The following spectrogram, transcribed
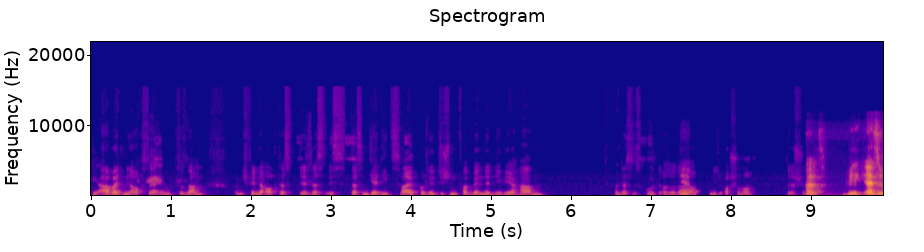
die arbeiten ja auch sehr eng zusammen. Und ich finde auch, dass das ist, das sind ja die zwei politischen Verbände, die wir haben. Und das ist gut. Also da ja. finde ich auch schon mal sehr schön. Also wie, also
